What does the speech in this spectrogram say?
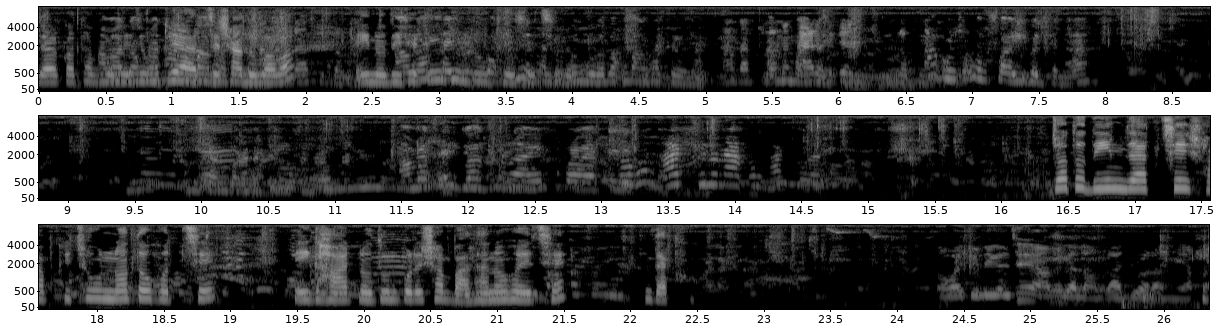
যার কথা বলে যে উঠে আসছে সাধু বাবা এই নদী থেকেই কিন্তু উঠে এসেছিল। যত দিন যাচ্ছে সব কিছু উন্নত হচ্ছে। এই ঘাট নতুন করে সব বাঁধানো হয়েছে। দেখো। সবাই চলে গেছে আমি গেলাম রাজু আর আমি। কি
